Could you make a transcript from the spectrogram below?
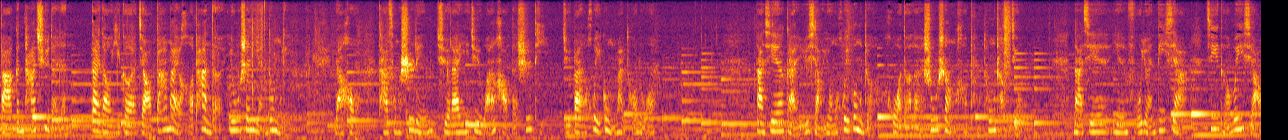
把跟他去的人带到一个叫八脉河畔的幽深岩洞里，然后他从尸林取来一具完好的尸体。举办会供曼陀罗，那些敢于享用会供者获得了殊胜和普通成就；那些因福缘低下、积德微小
